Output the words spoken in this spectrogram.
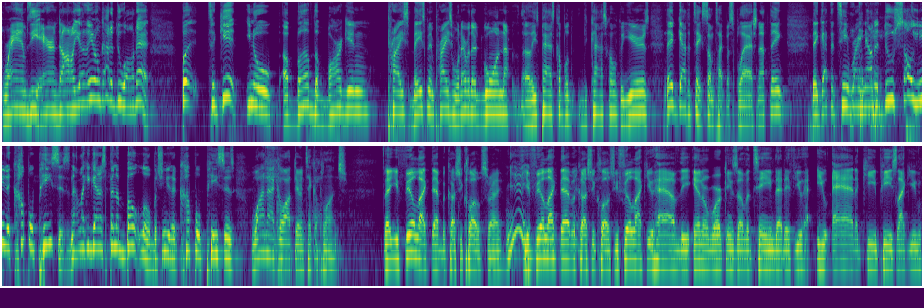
Ramsey, Aaron Donald. You, don't got to do all that. But to get, you know, above the bargain price, basement price, whatever they're going uh, these past couple past couple years, they've got to take some type of splash. And I think they got the team right now to do so. You need a couple pieces. Not like you got to spend a boatload, but you need a couple pieces. Why not go out there and take a plunge? Now you feel like that because you're close, right? Yeah. You feel like that because you're close. You feel like you have the inner workings of a team that if you you add a key piece, like you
